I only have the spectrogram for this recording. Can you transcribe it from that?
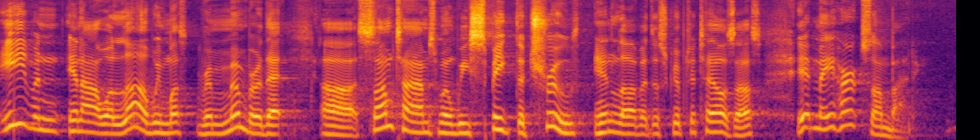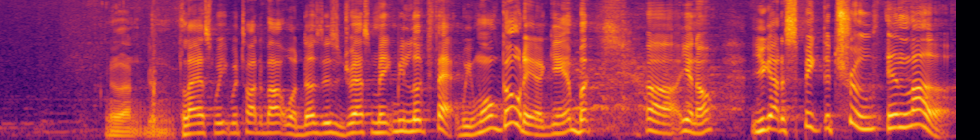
even in our love, we must remember that uh, sometimes when we speak the truth in love, as the scripture tells us, it may hurt somebody. Uh, last week we talked about, well, does this dress make me look fat? We won't go there again, but uh, you know, you got to speak the truth in love.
